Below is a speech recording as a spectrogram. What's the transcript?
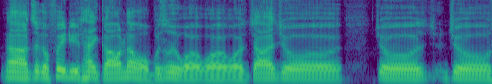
那这个费率太高，那我不是我我我家就就就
